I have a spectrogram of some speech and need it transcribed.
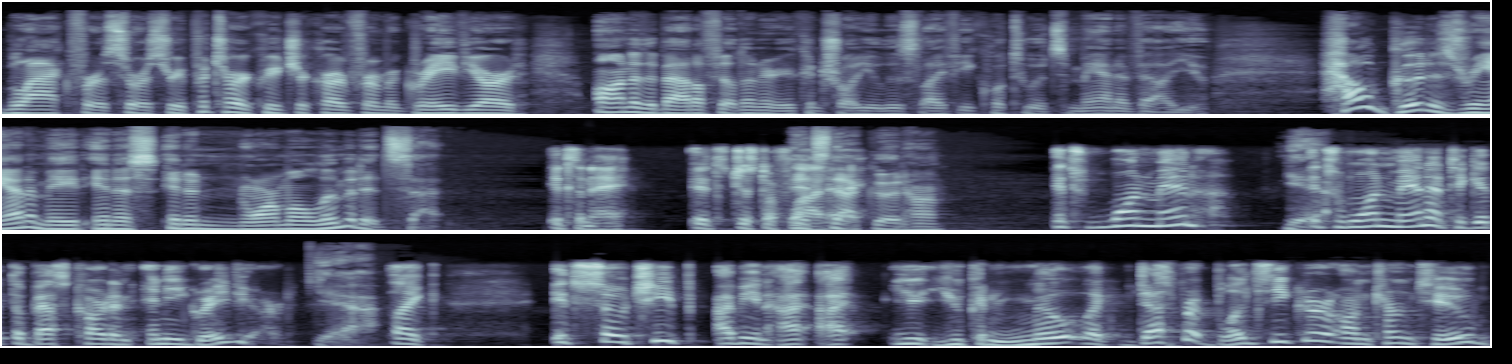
Black for a sorcery. Put target creature card from a graveyard onto the battlefield under your control. You lose life equal to its mana value. How good is reanimate in a in a normal limited set? It's an A. It's just a flat It's A. that good, huh? It's one mana. Yeah. It's one mana to get the best card in any graveyard. Yeah. like it's so cheap. I mean, I, I you you can mill like desperate bloodseeker on turn two,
